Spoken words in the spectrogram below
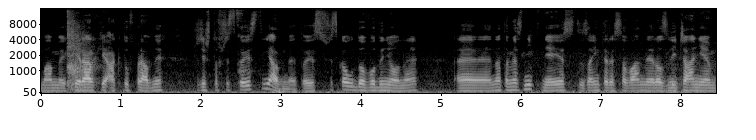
mamy hierarchię aktów prawnych. Przecież to wszystko jest jawne, to jest wszystko udowodnione. E, natomiast nikt nie jest zainteresowany rozliczaniem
